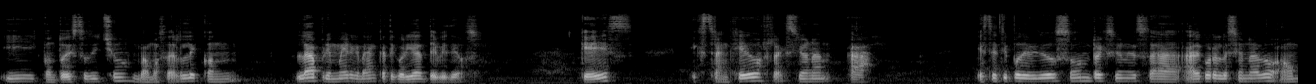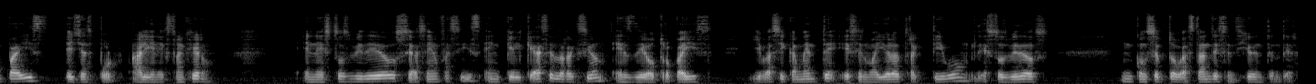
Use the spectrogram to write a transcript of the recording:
Y con todo esto dicho, vamos a darle con la primer gran categoría de videos, que es extranjeros reaccionan a. Este tipo de videos son reacciones a algo relacionado a un país hechas por alguien extranjero. En estos videos se hace énfasis en que el que hace la reacción es de otro país y básicamente es el mayor atractivo de estos videos. Un concepto bastante sencillo de entender.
